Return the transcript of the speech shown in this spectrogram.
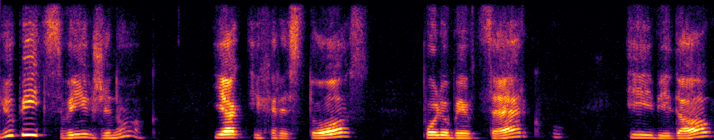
любіть своїх жінок, як і Христос полюбив церкву і віддав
